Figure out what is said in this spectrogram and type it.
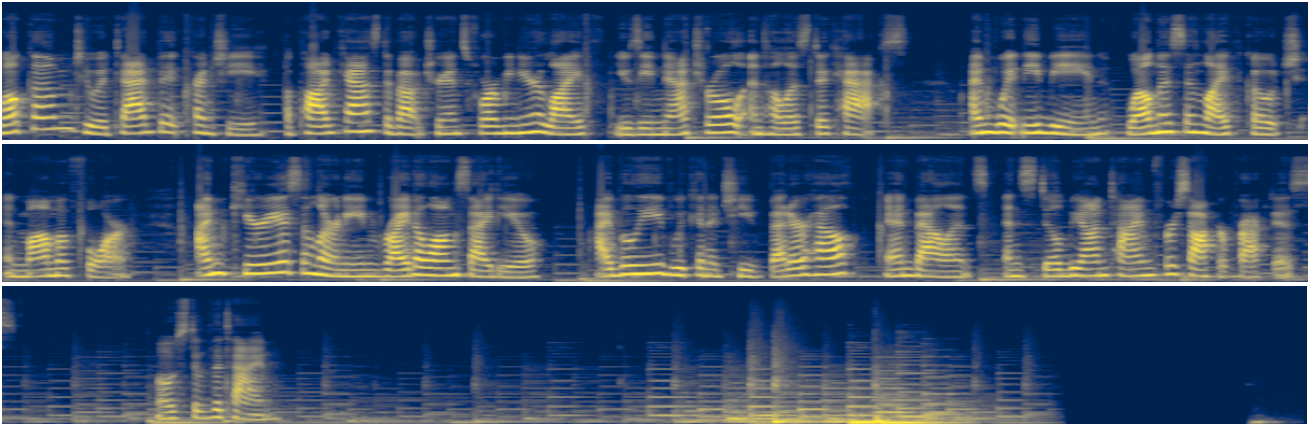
Welcome to A Tad Bit Crunchy, a podcast about transforming your life using natural and holistic hacks. I'm Whitney Bean, wellness and life coach and mom of four. I'm curious and learning right alongside you. I believe we can achieve better health and balance and still be on time for soccer practice. Most of the time.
